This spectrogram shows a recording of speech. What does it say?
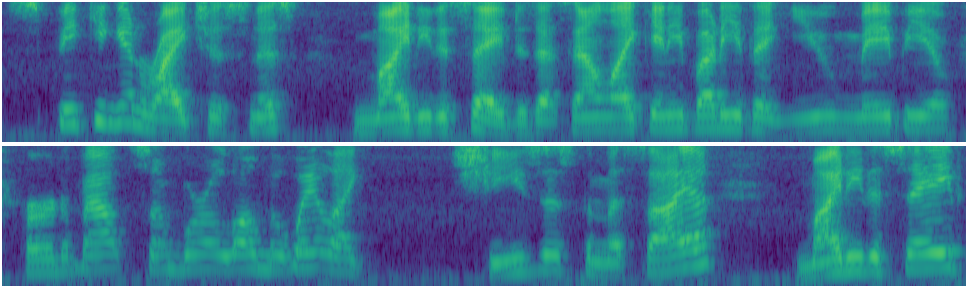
speaking in righteousness, mighty to save. Does that sound like anybody that you maybe have heard about somewhere along the way, like Jesus the Messiah, mighty to save?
